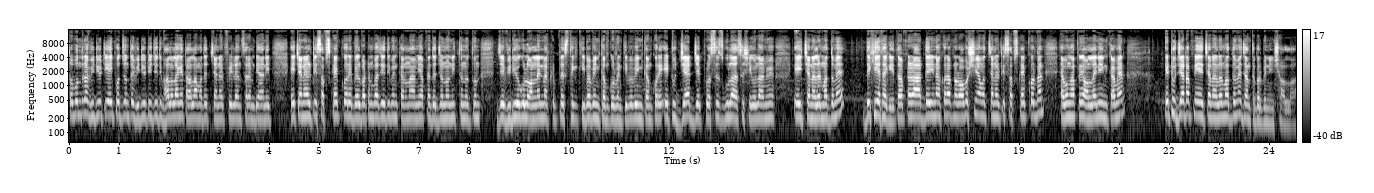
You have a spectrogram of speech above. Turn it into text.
তো বন্ধুরা, ভিডিওটি এই পর্যন্ত। ভিডিওটি যদি ভালো লাগে, তাহলে আমাদের চ্যানেল ফ্রিল্যান্সার এমডি হানিফ এই চ্যানেলটি সাবস্ক্রাইব করে বেল বাটন বাজিয়ে দিবেন। কেননা আমি আপনাদের জন্য নিত্য নতুন যে ভিডিওগুলো অনলাইন মার্কেট প্লেস থেকে কীভাবে ইনকাম করবেন, কীভাবে ইনকাম করে এ টু জেড যে প্রসেসগুলো আছে, সেগুলো আমি এই চ্যানেলের মাধ্যমে দেখিয়ে থাকি। তো আপনারা আর দেরি না করে আপনারা অবশ্যই আমার চ্যানেলটি সাবস্ক্রাইব করবেন এবং আপনি অনলাইনে ইনকামের এ টু জেড আপনি এই চ্যানেলের মাধ্যমে জানতে পারবেন ইনশাআল্লাহ।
